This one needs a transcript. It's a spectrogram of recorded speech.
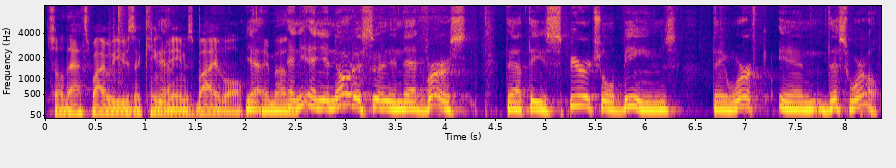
So that's why we use a King Yeah. James Bible. Yeah, Amen. and and you notice in that verse that these spiritual beings they work in this world.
